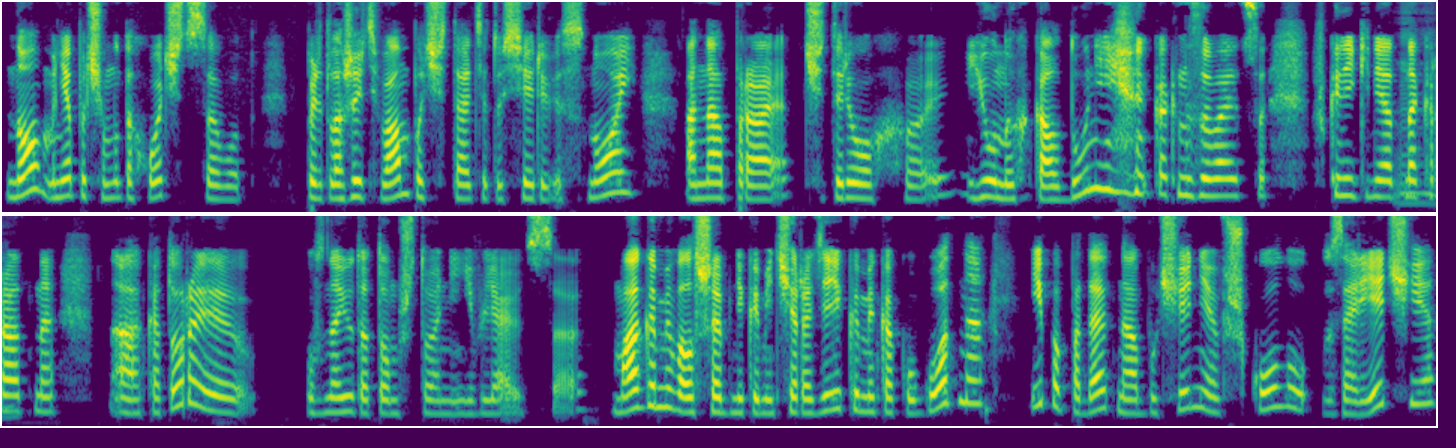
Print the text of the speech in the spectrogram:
но мне почему-то хочется вот предложить вам почитать эту серию весной. Она про четырех э, юных колдуней, как называется в книге неоднократно, mm-hmm. которые узнают о том, что они являются магами, волшебниками, чародейками, как угодно, и попадают на обучение в школу в Заречье,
